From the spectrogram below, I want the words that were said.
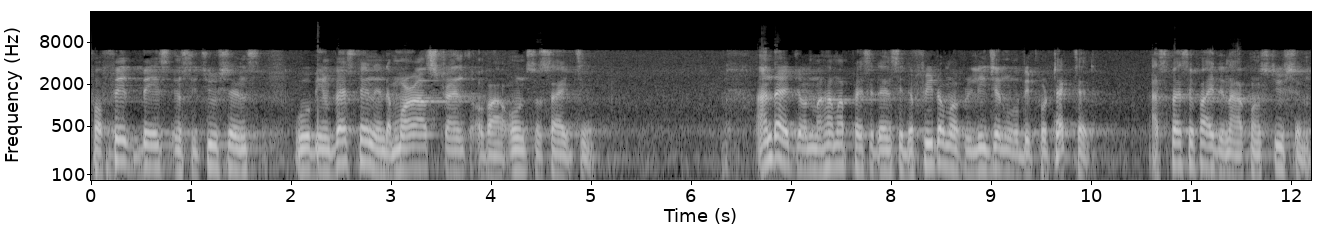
for faith based institutions, we will be investing in the moral strength of our own society. Under a John Mahama presidency, the freedom of religion will be protected, as specified in our constitution.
